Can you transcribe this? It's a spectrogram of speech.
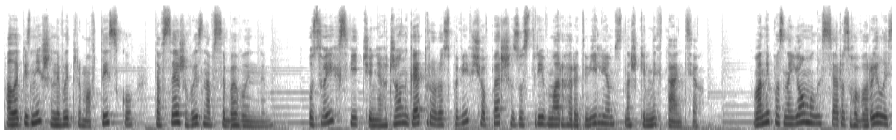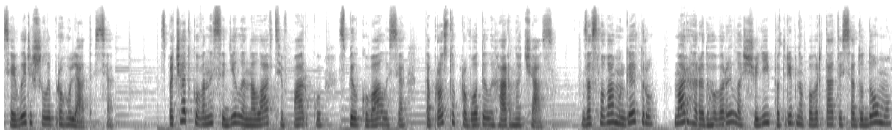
але пізніше не витримав тиску та все ж визнав себе винним. У своїх свідченнях Джон Гетро розповів, що вперше зустрів Маргарет Вільямс на шкільних танцях. Вони познайомилися, розговорилися і вирішили прогулятися. Спочатку вони сиділи на лавці в парку, спілкувалися та просто проводили гарно час. За словами Гетру, Маргарет говорила, що їй потрібно повертатися додому,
